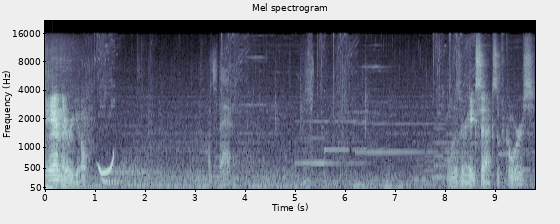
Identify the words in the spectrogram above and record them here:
And there we go. What's that? Well, those are egg sacs, of course.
